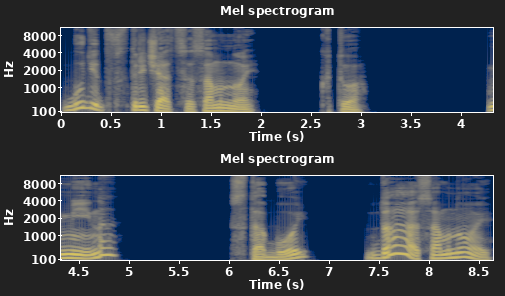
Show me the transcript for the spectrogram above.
будет встречаться со мной?» «Кто?» «Мина?» «С тобой?» «Да, со мной».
